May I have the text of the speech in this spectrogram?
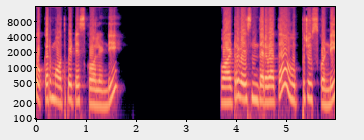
కుక్కర్ మూత పెట్టేసుకోవాలండి. వాటర్ వేసిన తర్వాత ఉప్పు చూసుకోండి.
